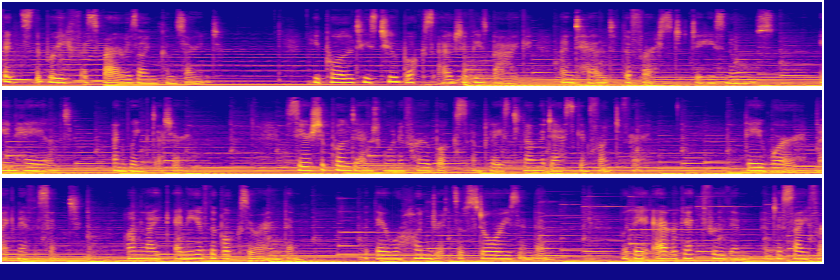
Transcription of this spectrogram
Fits the brief as far as I'm concerned. He pulled his two books out of his bag and held the first to his nose, inhaled, and winked at her. Saoirse pulled out one of her books and placed it on the desk in front of her. They were magnificent, unlike any of the books around them, but there were hundreds of stories in them. Would they ever get through them and decipher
